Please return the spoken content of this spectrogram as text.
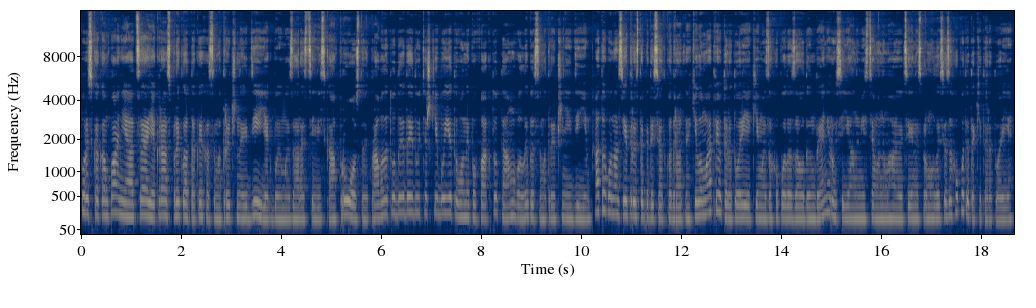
Курська кампанія це якраз приклад таких асиметричних дій. Якби ми зараз ці війська просто відправили туди, де йдуть тяжкі бої, то вони по факту там вели би симетричні дії. А так у нас є 350 квадратних кілометрів території, які ми захопили за один день. Росіяни місцями намагаються і не спромоглися захопити такі території.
